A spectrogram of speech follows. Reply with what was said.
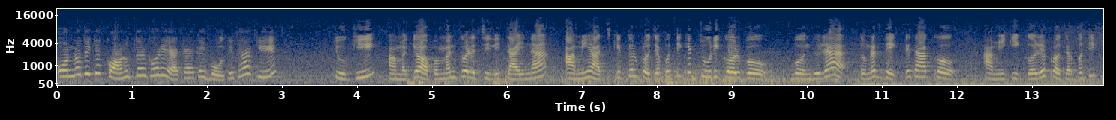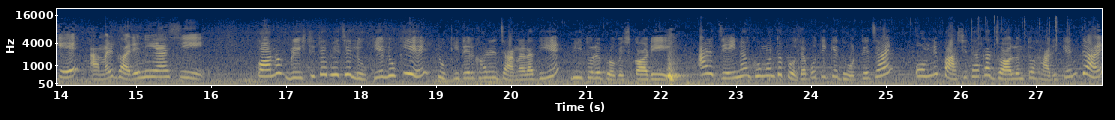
অন্যদিকে কনক তার ঘরে একা একাই বলতে থাকে টুকি আমাকে অপমান করেছিলি তাই না? আমি আজকে তোর প্রজাপতিকে চুরি করব। বন্ধুরা তোমরা দেখতে থাকো। আমি কি করে প্রজাপতিকে আমার ঘরে নিয়ে আসি? কনক বৃষ্টিতে ভিজে লুকিয়ে লুকিয়ে টুকিদের ঘরের জানালা দিয়ে ভিতরে প্রবেশ করে। আর যেই না ঘুমন্ত প্রজাপতিকে ধরতে যায় অমনি পাশে থাকা জ্বলন্ত হারিকেনটায়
